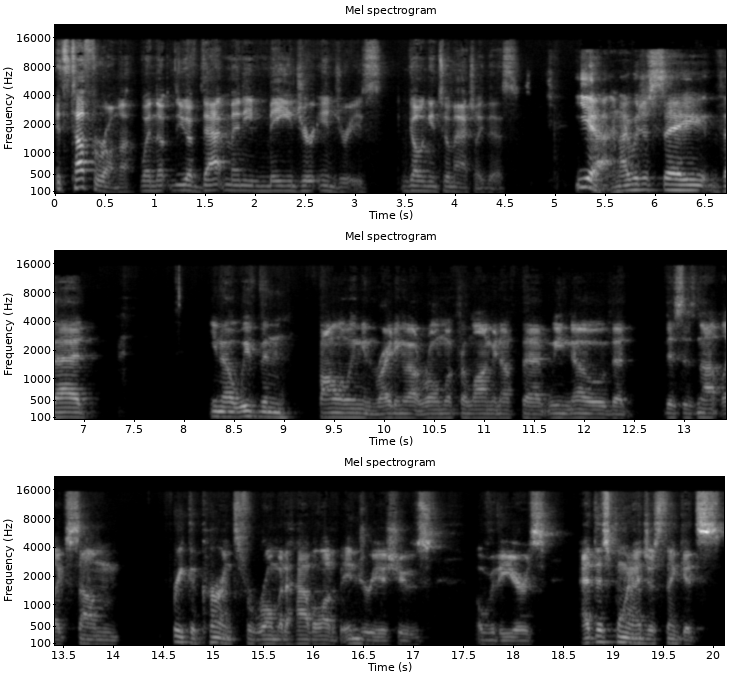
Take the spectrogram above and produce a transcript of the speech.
it's tough for Roma when the, you have that many major injuries going into a match like this. Yeah, and I would just say that you know we've been following and writing about Roma for long enough that we know that this is not like some freak occurrence for Roma to have a lot of injury issues over the years. At this point, I just think it's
